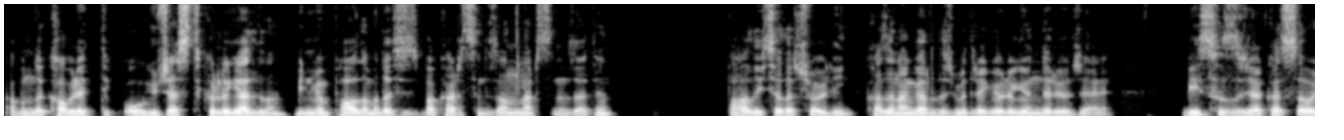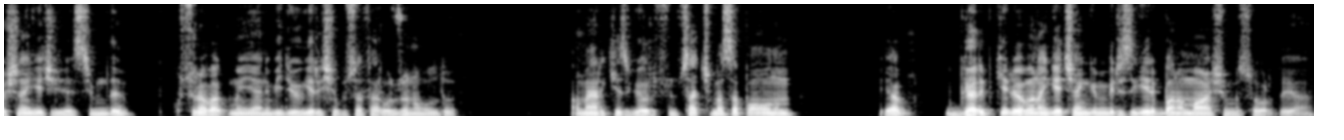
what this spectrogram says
Ha bunu da kabul ettik. O güzel stickerlı geldi lan. Bilmiyorum pahalı mı da siz bakarsınız anlarsınız zaten. Pahalıysa da söyleyin. Kazanan kardeşimi direkt öyle gönderiyoruz yani. Biz hızlıca kasa savaşına geçeceğiz şimdi. Kusura bakmayın yani video girişi bu sefer uzun oldu. Ama herkes görsün. Saçma sapan oğlum. Ya garip geliyor bana. Geçen gün birisi gelip bana maaşımı sordu ya.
